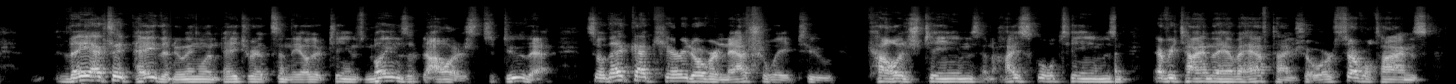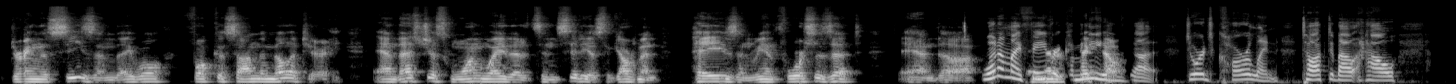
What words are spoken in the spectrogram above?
they actually pay the New England Patriots and the other teams millions of dollars to do that. So that got carried over naturally to college teams and high school teams. And every time they have a halftime show, or several times during the season, they will focus on the military. And that's just one way that it's insidious. The government pays and reinforces it. And uh, one of my favorite comedians, uh, George Carlin, talked about how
